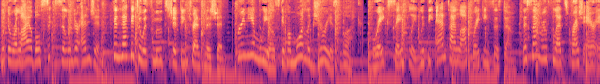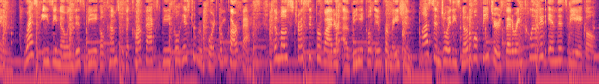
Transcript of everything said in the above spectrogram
With a reliable six-cylinder engine connected to a smooth shifting transmission, premium wheels give a more luxurious look. Brake safely with the anti-lock braking system. The sunroof lets fresh air in. Rest easy knowing this vehicle comes with a Carfax Vehicle History Report from Carfax, the most trusted provider of vehicle information. Plus, enjoy these notable features that are included in this vehicle.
